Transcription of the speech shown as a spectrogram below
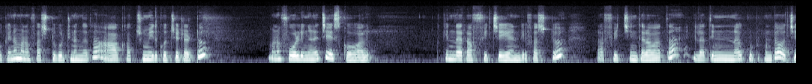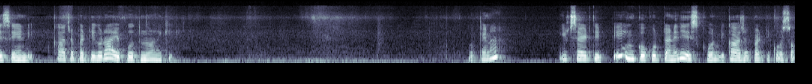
ఓకేనా? మనం ఫస్ట్ కుట్టినాం కదా ఆ ఖర్చు మీదకి వచ్చేటట్టు మనం ఫోల్డింగ్ అనేది చేసుకోవాలి. కింద రఫ్ ఇచ్చేయండి ఫస్ట్. రఫ్ ఇచ్చిన తర్వాత ఇలా తిన్నగా కుట్టుకుంటూ వచ్చేసేయండి. కాచపట్టి కూడా అయిపోతుంది మనకి. ఓకేనా? ఇటు సైడ్ తిప్పి ఇంకో కుట్టు అనేది వేసుకోండి కాజా పట్టి కోసం.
